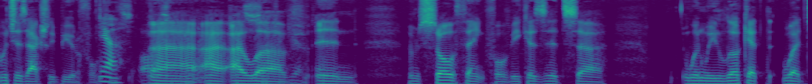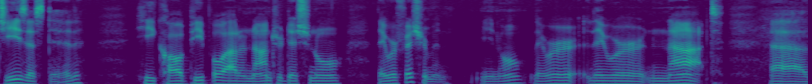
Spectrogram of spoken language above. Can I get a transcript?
which is actually beautiful Yeah. Awesome. uh, I, I That's such a love gift. and I'm so thankful because it's uh, when we look at what Jesus did, he called people out of non-traditional. They were fishermen, you know. They were they were not uh,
